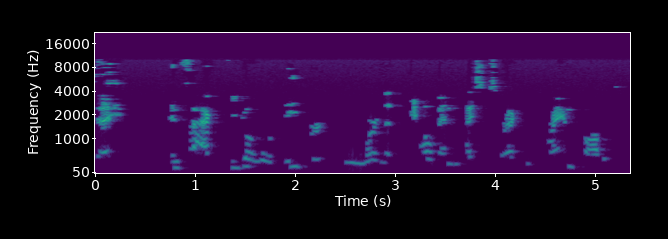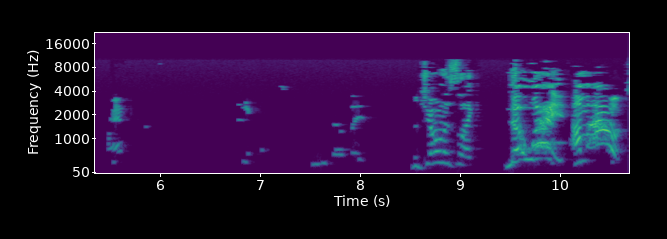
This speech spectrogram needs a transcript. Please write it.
Okay? In fact, if you go a little deeper, you learn that the Taliban and ISIS are actually grandfathers and grandparents. But Jonah's like, no way, I'm out.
